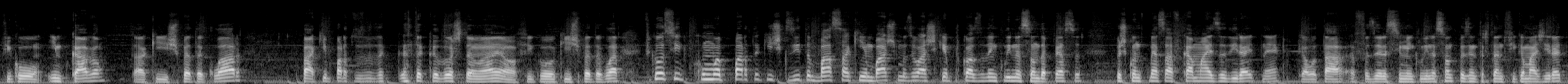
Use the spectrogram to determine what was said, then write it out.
ficou impecável. Está aqui espetacular. Pá, aqui a parte dos atacadores também, ó, ficou aqui espetacular. Ficou assim com uma parte aqui esquisita, baça aqui em baixo, mas eu acho que é por causa da inclinação da peça. Depois quando começa a ficar mais a direito, né, que ela está a fazer assim uma inclinação, depois entretanto fica mais direito.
